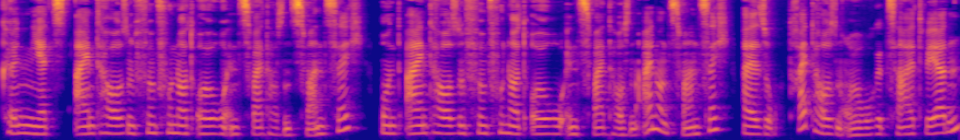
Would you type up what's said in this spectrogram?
können jetzt 1500 Euro in 2020 und 1500 Euro in 2021, also 3000 Euro gezahlt werden.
